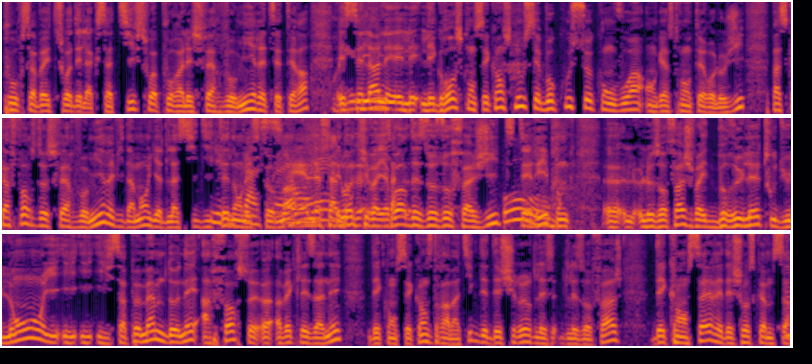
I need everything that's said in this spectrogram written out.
pour, ça va être soit des laxatifs, soit pour aller se faire vomir, etc. Et c'est là les, les, les grosses conséquences. Nous, c'est beaucoup ce qu'on voit en gastroentérologie, parce qu'à force de se faire vomir, évidemment, il y a de l'acidité dans l'estomac. Ouais. Et donc, il va y ça- avoir des Oh. terribles. Donc, euh, l'œsophage va être brûlé tout du long. Il, il- il- ça peut même donner, à force, euh, avec les années, des conséquences dramatiques, des déchirures de l'ésophage, des cancers et des choses comme ça.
